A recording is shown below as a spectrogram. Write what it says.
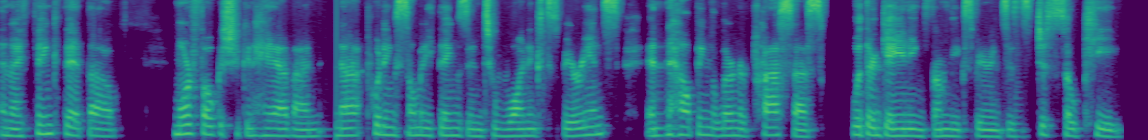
And i think that the more focus you can have on not putting so many things into one experience and helping the learner process what they're gaining from the experience is just so key.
